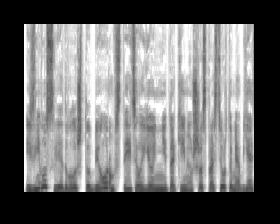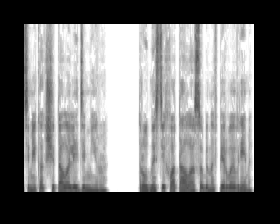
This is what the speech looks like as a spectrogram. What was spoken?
Из него следовало, что Биорм встретил ее не такими уж распростертыми объятиями, как считала леди Мира. Трудностей хватало, особенно в первое время.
